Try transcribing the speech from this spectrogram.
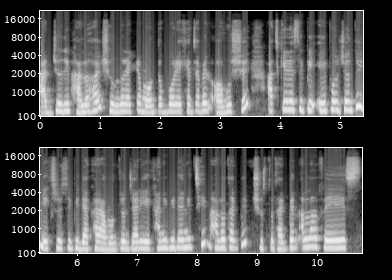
আর যদি ভালো হয়, সুন্দর একটা মন্তব্য রেখে যাবেন অবশ্যই। আজকের রেসিপি এই পর্যন্তই। নেক্সট রেসিপি দেখার আমন্ত্রণ জানিয়ে এখানে বিদায় নিচ্ছি। ভালো থাকবেন, সুস্থ থাকবেন। আল্লাহ হাফেজ।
